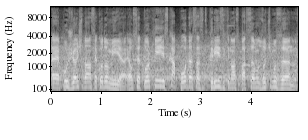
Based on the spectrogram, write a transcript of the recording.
é, pujante da nossa economia. É o setor que escapou dessas crises que nós passamos nos últimos anos.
